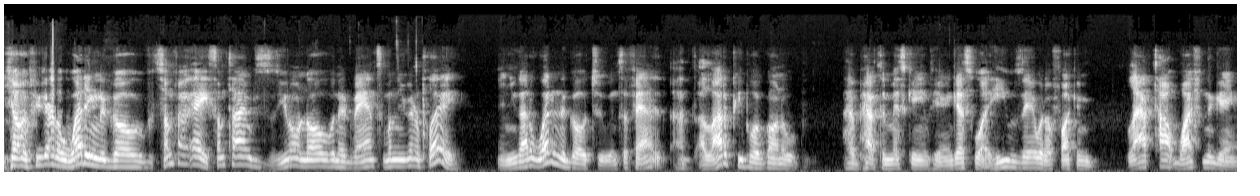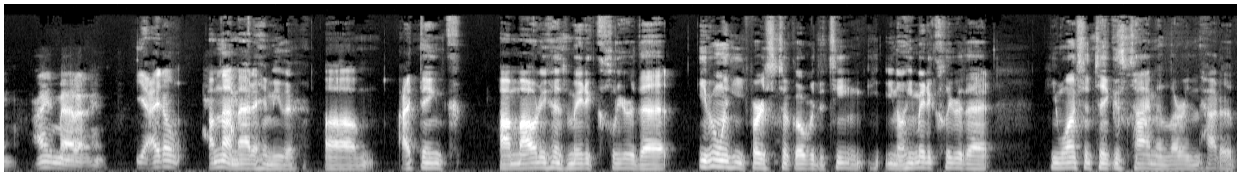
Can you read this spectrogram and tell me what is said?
Yo, if you got a wedding to go, sometimes hey, sometimes you don't know in advance when you're gonna play, and you got a wedding to go to. And it's a. A, lot of people have gone to have have to miss games here, and guess what? He was there with a fucking laptop watching the game. I ain't mad at him. Yeah, I don't. I'm not mad at him either. Um, I think Amaury has made it clear that even when he first took over the team, you know, he made it clear that he wants to take his time and learn how to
